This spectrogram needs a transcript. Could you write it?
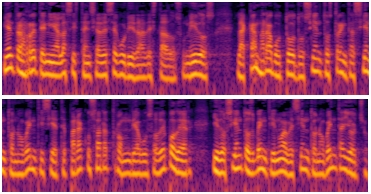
mientras retenía la asistencia de seguridad de Estados Unidos. La Cámara votó 230-197 para acusar a Trump de abuso de poder y 229-198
